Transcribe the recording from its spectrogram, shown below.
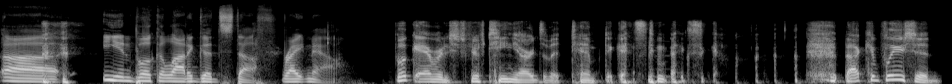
uh, Ian Book a lot of good stuff right now. Book averaged 15 yards of attempt against New Mexico. Not completion,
